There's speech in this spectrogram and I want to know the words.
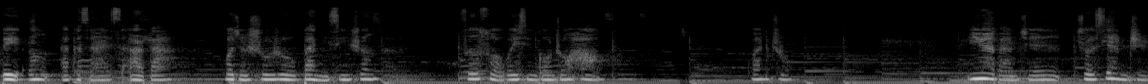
b n x s 二八，或者输入伴你心声，搜索微信公众号。关注。音乐版权受限制，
